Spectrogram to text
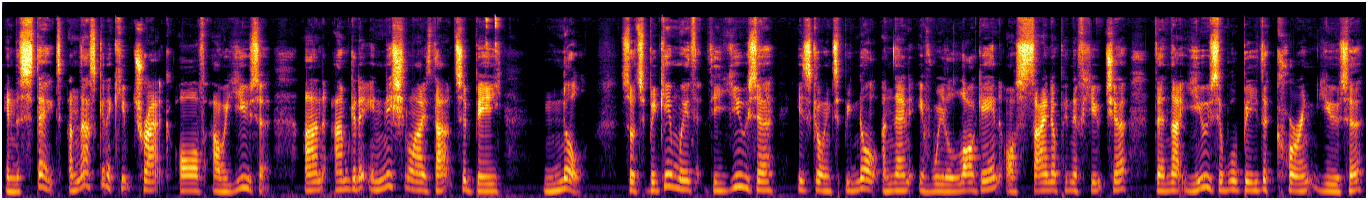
in the state, and that's going to keep track of our user. And I'm going to initialize that to be null. So to begin with, the user is going to be null. And then if we log in or sign up in the future, then that user will be the current user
